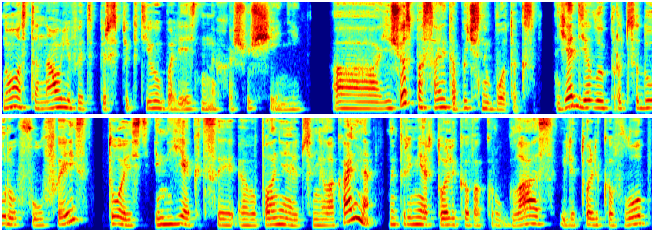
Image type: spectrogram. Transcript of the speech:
но останавливает перспективу болезненных ощущений. А еще спасает обычный ботокс. Я делаю процедуру full face, то есть инъекции э, выполняются не локально, например, только вокруг глаз или только в лоб,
